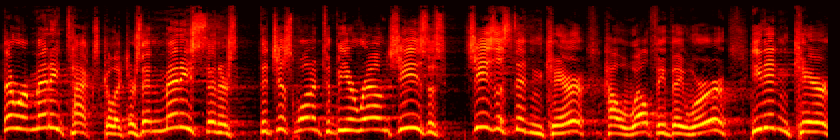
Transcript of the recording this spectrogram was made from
There were many tax collectors and many sinners that just wanted to be around Jesus. Jesus didn't care how wealthy they were. He didn't care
